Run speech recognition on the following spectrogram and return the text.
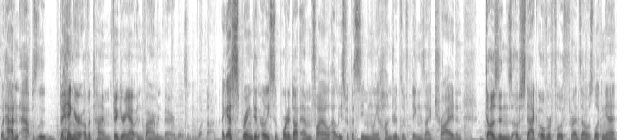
but had an absolute banger of a time figuring out environment variables and whatnot. I guess Spring didn't really support a .env file, at least with the seemingly hundreds of things I tried and dozens of Stack Overflow threads I was looking at,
